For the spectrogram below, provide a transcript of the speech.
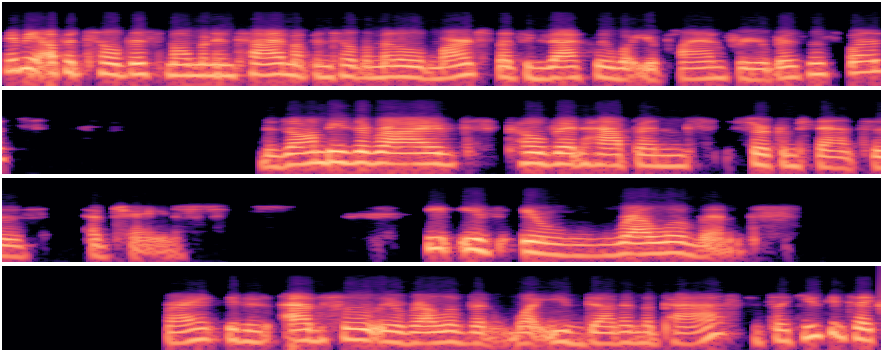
Maybe up until this moment in time, up until the middle of March, that's exactly what your plan for your business was. The zombies arrived, COVID happened, circumstances have changed. It is irrelevant, right? It is absolutely irrelevant what you've done in the past. It's like you can take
